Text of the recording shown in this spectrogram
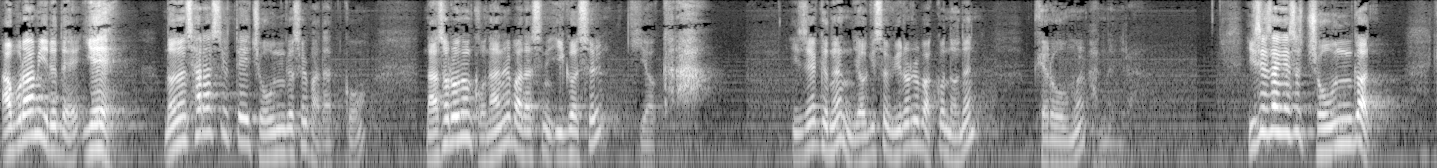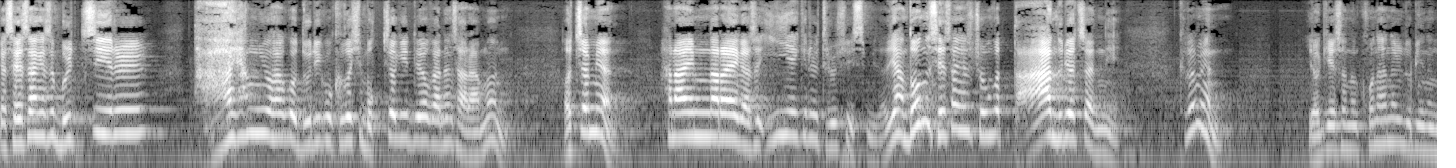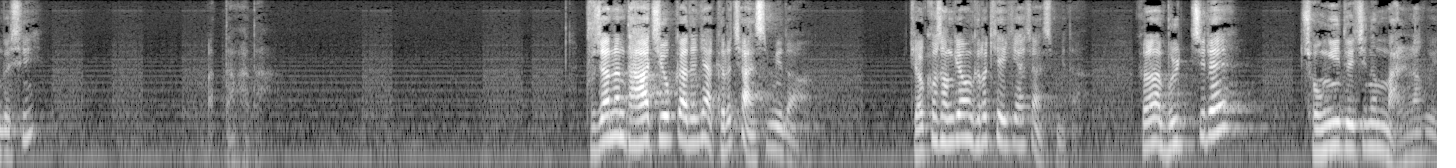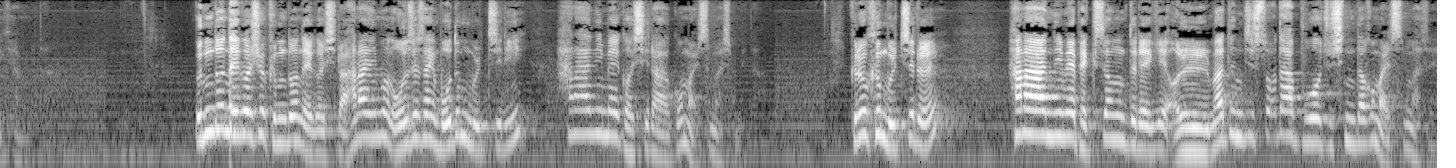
아브라함이 이르되 예 너는 살았을 때 좋은 것을 받았고 나서로는 고난을 받았으니 이것을 기억하라. 이제 그는 여기서 위로를 받고 너는 괴로움을 받느니라. 이 세상에서 좋은 것, 그러니까 세상에서 물질을 다 향유하고 누리고 그것이 목적이 되어가는 사람은 어쩌면 하나님 나라에 가서 이 얘기를 들을 수 있습니다. 야, 너는 세상에서 좋은 거 다 누렸지 않니? 그러면 여기에서는 고난을 누리는 것이 부자는 다 지옥 가느냐? 그렇지 않습니다. 결코 성경은 그렇게 얘기하지 않습니다. 그러나 물질에 종이 되지는 말라고 얘기합니다. 은도 내 것이요 금도 내 것이라 하나님은 온 세상의 모든 물질이 하나님의 것이라고 말씀하십니다. 그리고 그 물질을 하나님의 백성들에게 얼마든지 쏟아 부어 주신다고 말씀하세요.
